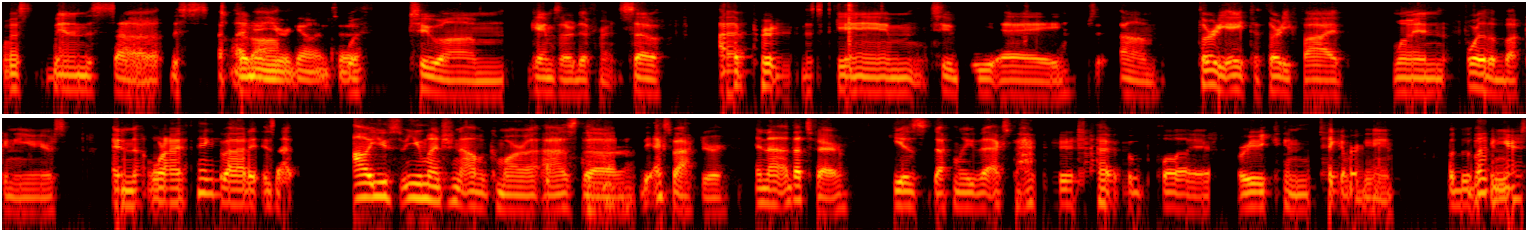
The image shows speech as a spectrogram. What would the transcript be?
was winning this uh this I knew you were going to. with two um games that are different. So I picked this game to be a um 38 to 35 win for the Buccaneers. And what I think about it is that oh you you mentioned Alvin Kamara as the the X factor, and that, that's fair. He is definitely the X factor type of player where he can take over a game. But the Buccaneers,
